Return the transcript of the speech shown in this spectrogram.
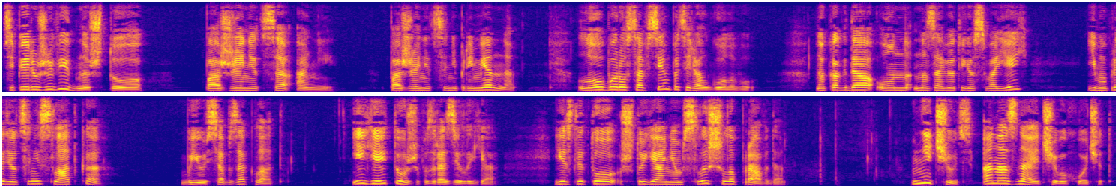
«Теперь уже видно, что Поженятся они. Поженятся непременно. Лоборо совсем потерял голову. Но когда он назовет ее своей, ему придется несладко. Бьюсь об заклад. И ей тоже, — возразила я, — если то, что я о нем слышала, правда. Ничуть, она знает, чего хочет.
